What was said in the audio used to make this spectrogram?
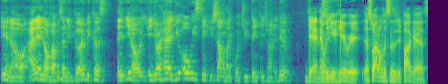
You know, I didn't know if I was any good because, and you know, in your head, you always think you sound like what you think you're trying to do. Yeah, and then when you hear it, that's why I don't listen to the podcast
